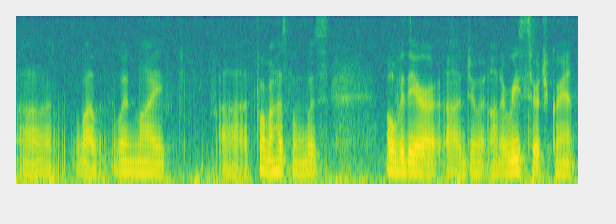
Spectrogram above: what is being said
uh, well, when my uh, former husband was over there uh, doing on a research grant,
